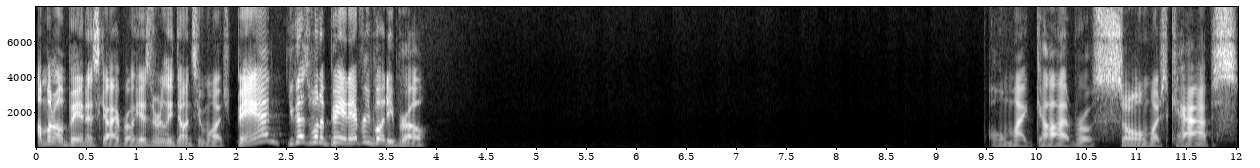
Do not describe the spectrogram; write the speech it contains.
I'm gonna ban this guy, bro. He hasn't really done too much. Ban? You guys want to ban everybody, bro? Oh my god, bro. So much caps.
